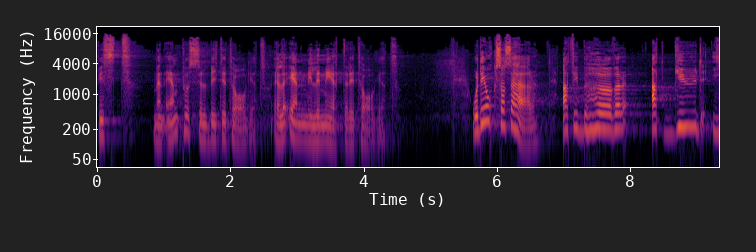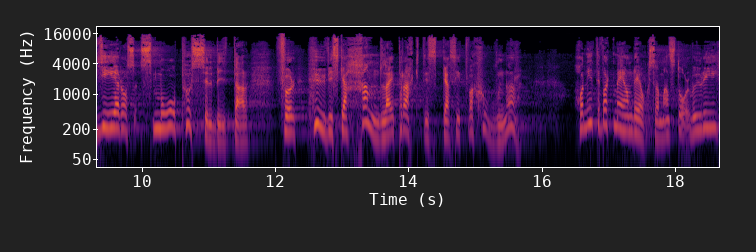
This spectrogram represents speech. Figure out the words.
Visst, men en pusselbit i taget, eller en millimeter i taget. Och det är också så här att vi behöver att Gud ger oss små pusselbitar för hur vi ska handla i praktiska situationer. Har ni inte varit med om det också? Man står, hur i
